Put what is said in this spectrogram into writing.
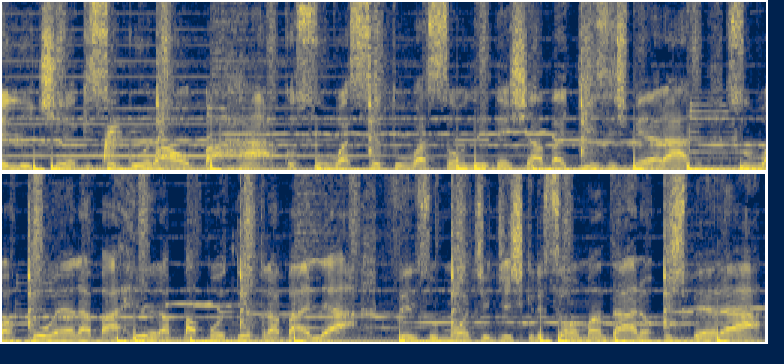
Ele tinha que segurar o barraco, sua situação lhe deixava desesperado. Sua cor era barreira para poder trabalhar. Fez um monte de inscrição, mandaram esperar.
